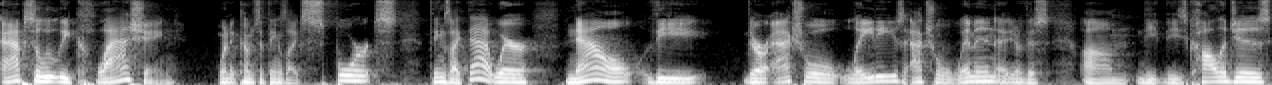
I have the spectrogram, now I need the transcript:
absolutely clashing when it comes to things like sports, things like that where now the there are actual ladies, actual women, uh, you know, this um, the, these colleges,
